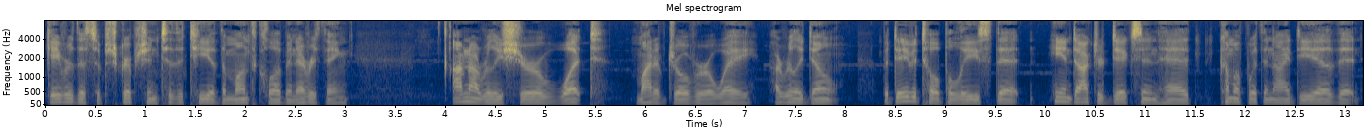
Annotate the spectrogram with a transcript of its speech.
gave her the subscription to the Tea of the Month Club and everything. I'm not really sure what might have drove her away. I really don't. But David told police that he and Dr. Dixon had come up with an idea that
